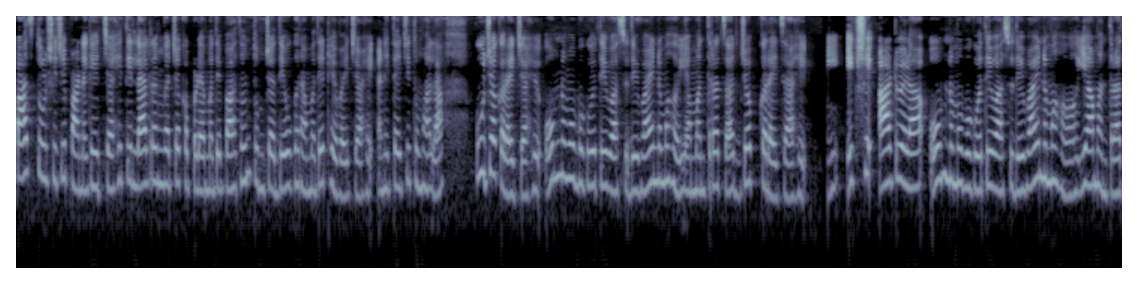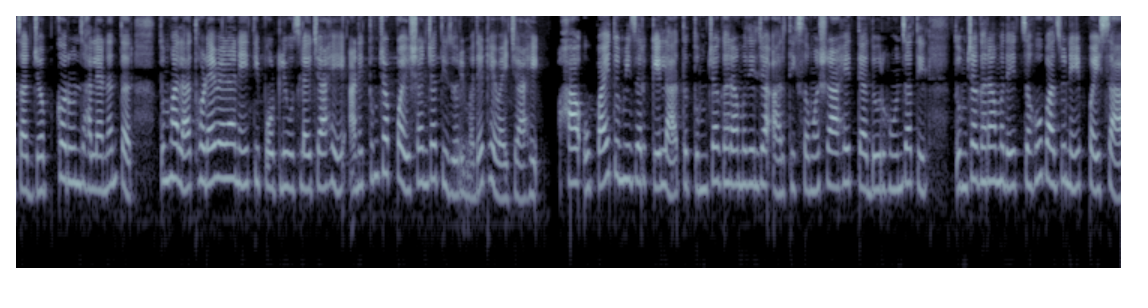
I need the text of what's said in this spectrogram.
पाच तुळशीची पानं घ्यायची आहे. ती लाल रंगाच्या कपड्यामध्ये बांधून तुमच्या देवघरामध्ये ठेवायची आहे आणि त्याची तुम्हाला पूजा करायची आहे. ओम नमो भगवते वासुदेवाय नमः या मंत्राचा जप करायचा आहे. एकशे आठ वेळा ओम नमो भगवते वासुदेवाय नमः या मंत्राचा जप करून झाल्यानंतर तुम्हाला थोड्या वेळाने ती पोटली उचलायची आहे आणि तुमच्या पैशांच्या तिजोरीमध्ये ठेवायची आहे. हा उपाय तुम्ही जर केला तर तुमच्या घरामधील ज्या आर्थिक समस्या आहेत त्या दूर होऊन जातील. तुमच्या घरामध्ये चहू बाजूने पैसा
